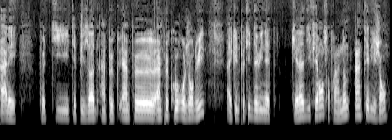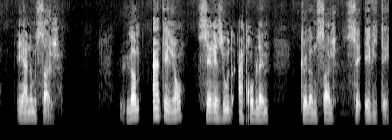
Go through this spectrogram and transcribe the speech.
Allez, petit épisode un peu, un peu, un peu court aujourd'hui, avec une petite devinette. Quelle est la différence entre un homme intelligent et un homme sage? L'homme intelligent sait résoudre un problème que l'homme sage sait éviter.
